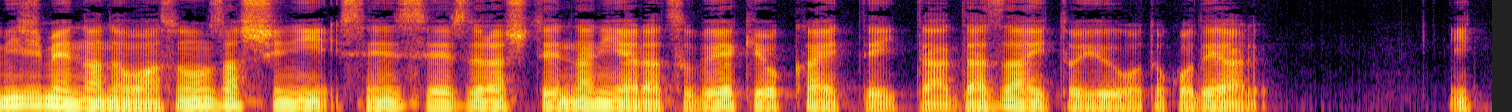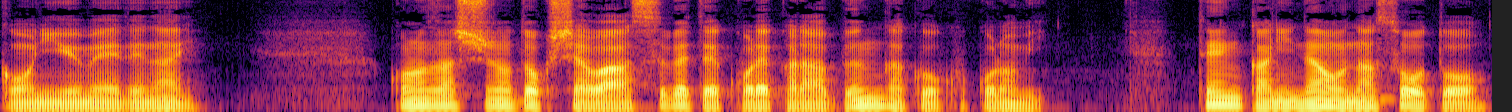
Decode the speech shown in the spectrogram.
惨めなのはその雑誌に先生面して何やらつぶやきを書いていた太宰という男である。一向に有名でない。この雑誌の読者はすべてこれから文学を試み天下に名をなそうと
